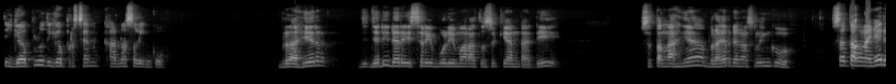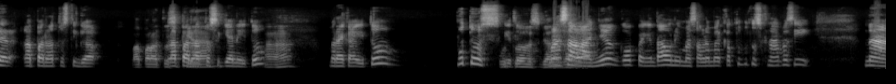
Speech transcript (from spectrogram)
33% karena selingkuh Berakhir jadi dari 1500 sekian tadi setengahnya berakhir dengan selingkuh. setengahnya dari 803 800 800 sekian. sekian itu Aha. mereka itu putus, Putus, gitu. gara-gara- Masalahnya gue pengen tahu nih masalah mereka tuh putus kenapa sih? Nah,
